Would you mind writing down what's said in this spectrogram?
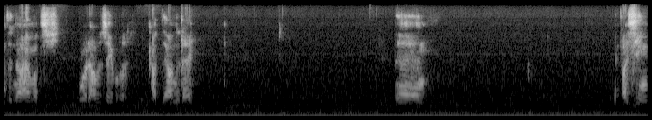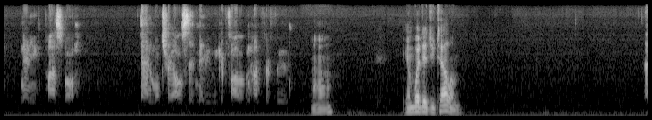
To know how much wood I was able to cut down today. And if I seen any possible animal that maybe we could follow and hunt for food. Uh huh. And what did you tell them? I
